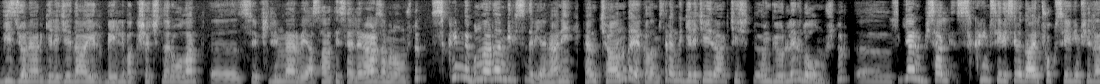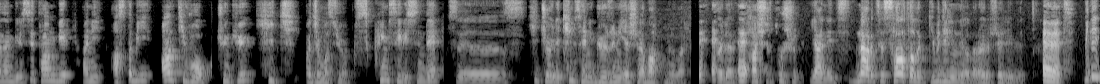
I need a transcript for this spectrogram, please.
vizyoner geleceğe dair belli bakış açıları olan e, filmler veya sanat eserleri her zaman olmuştur. Scream de bunlardan birisidir yani hani hem çağını da yakalamıştır hem de geleceğe dair çeşitli öngörüleri de olmuştur. E, yani misal Scream serisine dair çok sevdiğim şeylerden birisi tam bir hani aslında bir anti-vogue çünkü hiç acıması yok. Scream serisinde e, hiç öyle kimsenin gözünün yaşına bakmıyorlar. Öyle e- haşır tuşur yani neredeyse salatalık gibi dilimliyorlar öyle söyleyebilirim. Evet. Bir de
